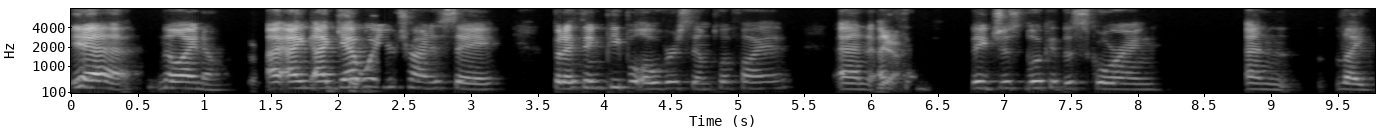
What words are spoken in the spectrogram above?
yeah, no, I know. I, I I get what you're trying to say, but I think people oversimplify it, and I think they just look at the scoring, and like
